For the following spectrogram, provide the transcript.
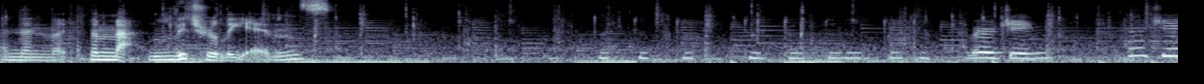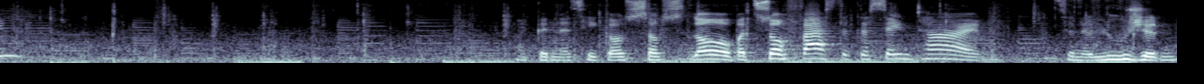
And then the, the map literally ends. Merging. Merging. My goodness, he goes so slow, but so fast at the same time. It's an illusion.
